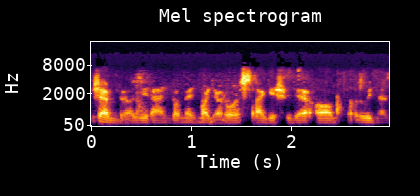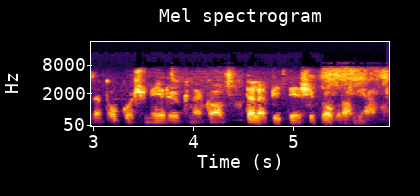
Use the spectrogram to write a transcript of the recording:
és ebbe az irányba megy Magyarország is ugye az úgynevezett okos mérőknek a telepítési programjában.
